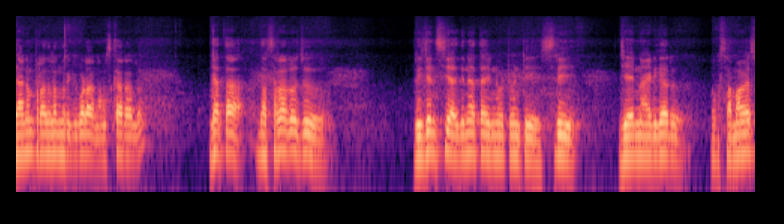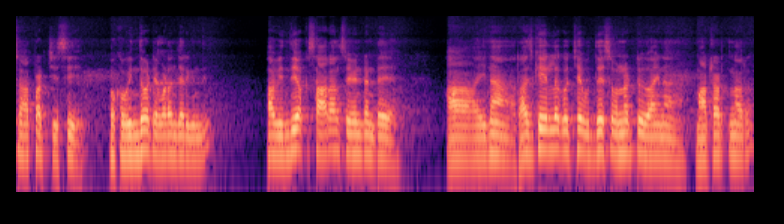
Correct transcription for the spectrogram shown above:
యానం ప్రజలందరికీ కూడా నమస్కారాలు. గత దసరా రోజు రీజెన్సీ అధినేత అయినటువంటి శ్రీ జయన్ నాయుడు గారు ఒక సమావేశం ఏర్పాటు చేసి ఒక విందు ఒకటి ఇవ్వడం జరిగింది. ఆ విందు యొక్క సారాంశం ఏంటంటే ఆయన రాజకీయాల్లోకి వచ్చే ఉద్దేశం ఉన్నట్టు ఆయన మాట్లాడుతున్నారు.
